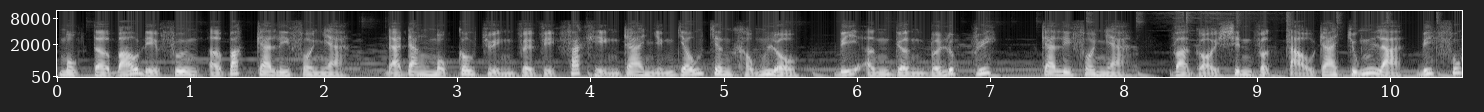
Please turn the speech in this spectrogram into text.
một tờ báo địa phương ở Bắc California, đã đăng một câu chuyện về việc phát hiện ra những dấu chân khổng lồ, bí ẩn gần Blue Creek, California, và gọi sinh vật tạo ra chúng là Bigfoot,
